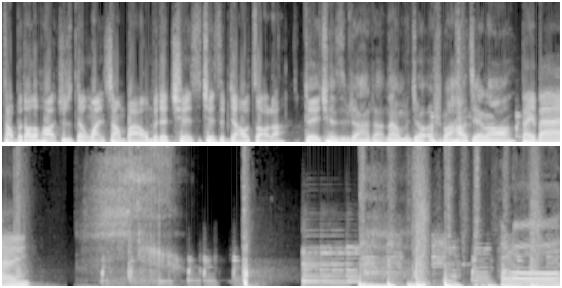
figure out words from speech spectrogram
找不到的话，就是等晚上吧。我们在确实确实比较好找了，对，确实比较好找。那我们就二十八号见喽，拜拜。Hello，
